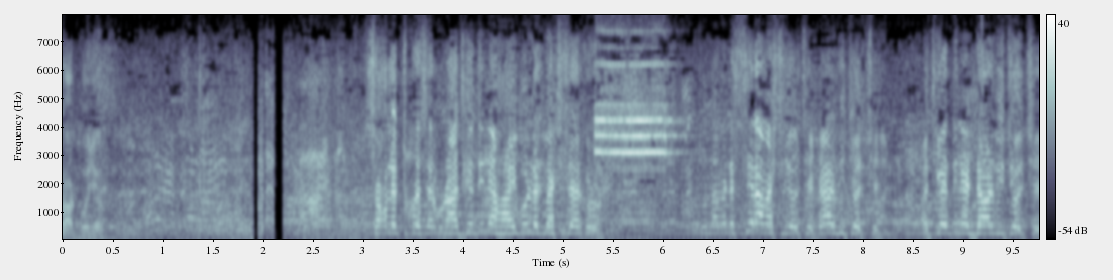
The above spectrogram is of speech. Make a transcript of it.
শট, বোঝো। সকলে একটু করে শেয়ার করুন। আজকের দিনে হাই ভোল্টেজ ম্যাচটি শেয়ার করুন। টুর্নামেন্টের সেরা ম্যাচটি চলছে ডার্বি চলছে। আজকের দিনে ডার্বি চলছে।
